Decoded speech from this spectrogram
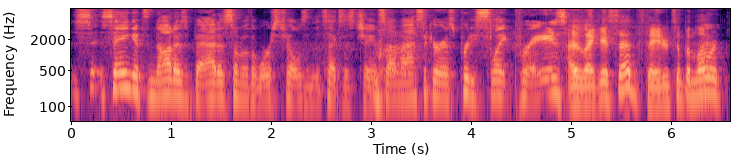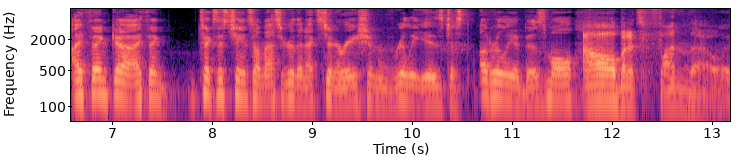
s- saying it's not as bad as some of the worst films in the Texas Chainsaw Massacre is pretty slight praise. I, like I said, standards have been lowered. I think uh, I think Texas Chainsaw Massacre: The Next Generation really is just utterly abysmal, oh, but it's fun though.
